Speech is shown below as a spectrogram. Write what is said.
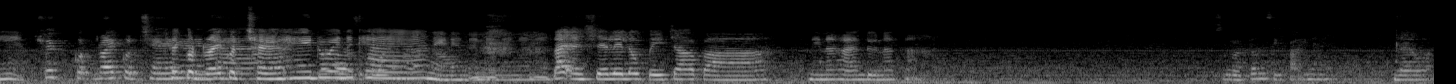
นี่ ช่วยกดไลค์กดแชร์ช่วยกดไลค์กดแชร์ให้ด้วยนะคะนี่นี่นี่ไลค์แอนแชร์เลยลูกไปจ้าปะนี่นะคะ ดูหน้าตาสวยต้นสีไปนะแล้วอะ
